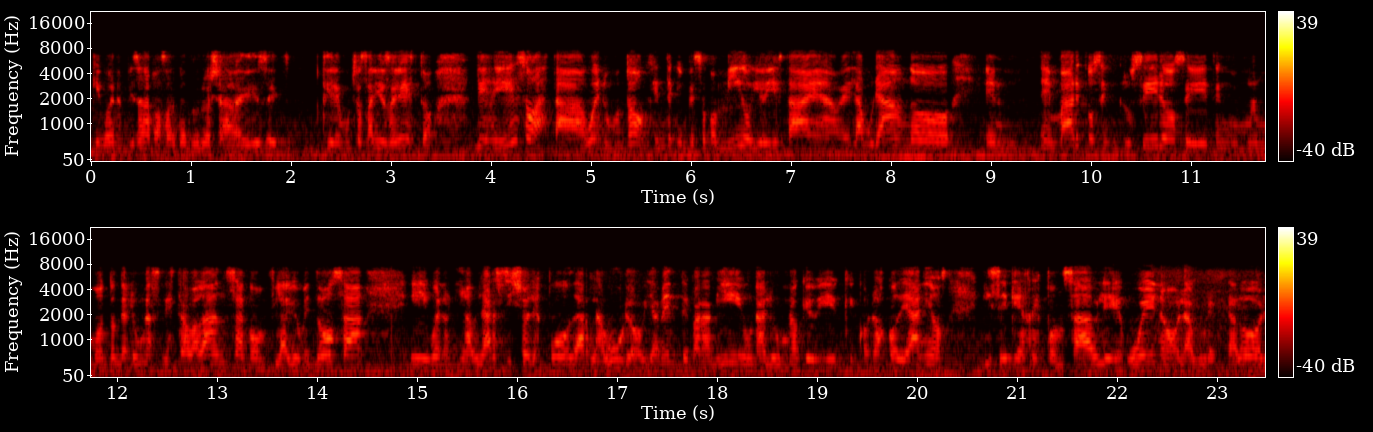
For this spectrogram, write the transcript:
que bueno, empiezan a pasar cuando uno ya es, tiene muchos años en esto. Desde eso hasta, bueno, un montón, gente que empezó conmigo y hoy está elaborando eh, en en barcos, en cruceros, eh, tengo un montón de alumnas en extravaganza con Flavio Mendoza. Eh, bueno, ni hablar si yo les puedo dar laburo, obviamente. Para mí, un alumno que, que conozco de años y sé que es responsable, bueno, laburador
